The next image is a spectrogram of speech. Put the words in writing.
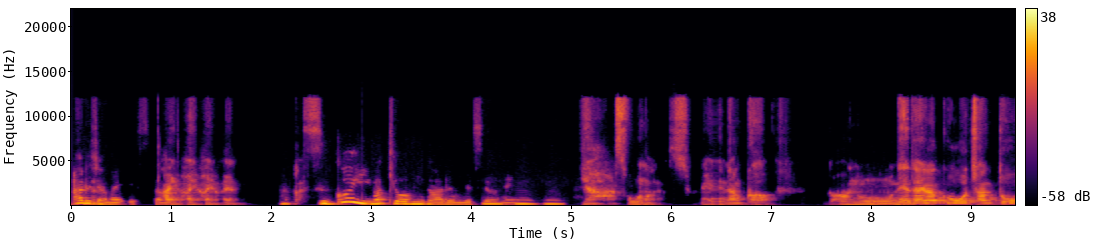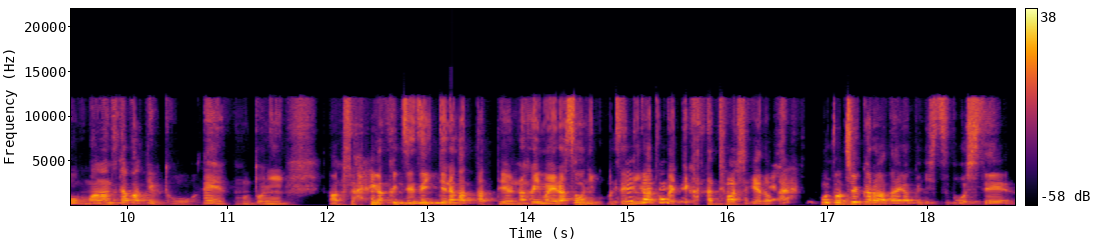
あるじゃい。ないですか。はい、はい、はい、はい。なんかすごい今興味があるんですよね。うんうんいやー、そうなんですよね。なんか、あのね、大学をちゃんと学んでたかっていうと、ね、本当に、あの、大学に全然行ってなかったっていう、なんか今偉そうにこうゼミがとか言って語ってましたけど、もう途中からは大学に失望して、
